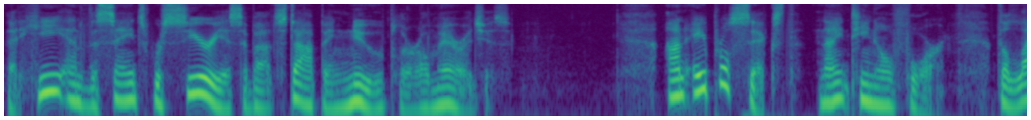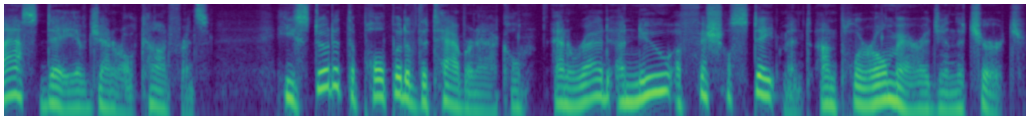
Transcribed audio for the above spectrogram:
that he and the saints were serious about stopping new plural marriages. On April 6, 1904, the last day of General Conference, he stood at the pulpit of the tabernacle and read a new official statement on plural marriage in the church.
